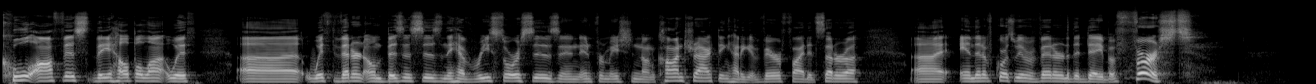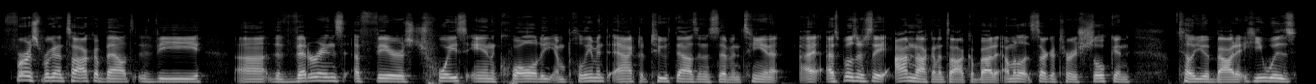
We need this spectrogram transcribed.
cool office. They help a lot with uh, with veteran owned businesses and they have resources and information on contracting, how to get verified, etc. Uh, and then, of course, we have a veteran of the day. But first, first, we're going to talk about the uh, the Veterans Affairs Choice and Quality Employment Act of 2017. I, I suppose I say I'm not going to talk about it. I'm going to let Secretary Shulkin tell you about it. He was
